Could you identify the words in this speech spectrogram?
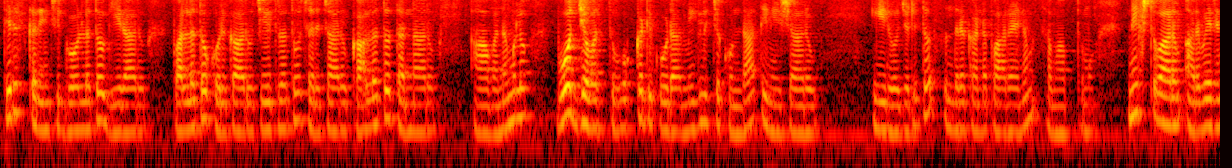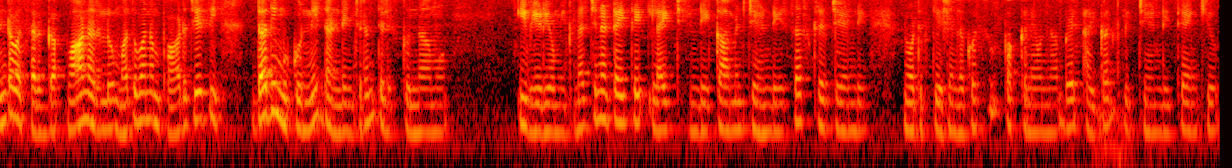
తిరస్కరించి గోళ్ళతో గీరారు పళ్ళతో కొరికారు చేతులతో చరిచారు కాళ్ళతో తన్నారు. ఆ వనములో భోజ్య వస్తువు ఒక్కటి కూడా మిగిల్చకుండా తినేశారు. ఈ రోజులతో సుందరకాండ పారాయణం సమాప్తము. నెక్స్ట్ వారం అరవై రెండవ సర్గ వానరులు మధువనం పాడు చేసి దదిముకుణ్ణి దండించడం తెలుసుకుందాము. ఈ వీడియో మీకు నచ్చినట్టయితే లైక్ చేయండి కామెంట్ చేయండి సబ్స్క్రైబ్ చేయండి. నోటిఫికేషన్ల కోసం పక్కనే ఉన్న బెల్ ఐకాన్ క్లిక్ చేయండి. Thank you.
